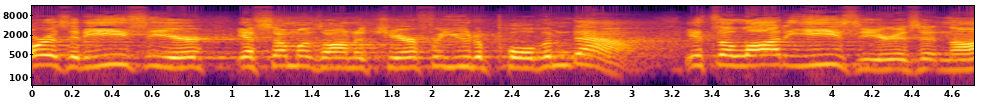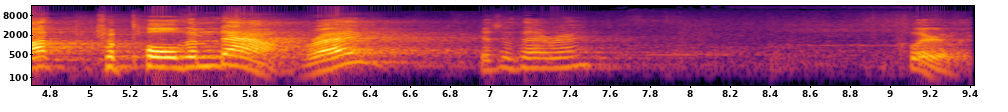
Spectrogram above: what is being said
Or is it easier if someone's on a chair for you to pull them down? It's a lot easier, is it not, to pull them down, right? Isn't that right? Clearly.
